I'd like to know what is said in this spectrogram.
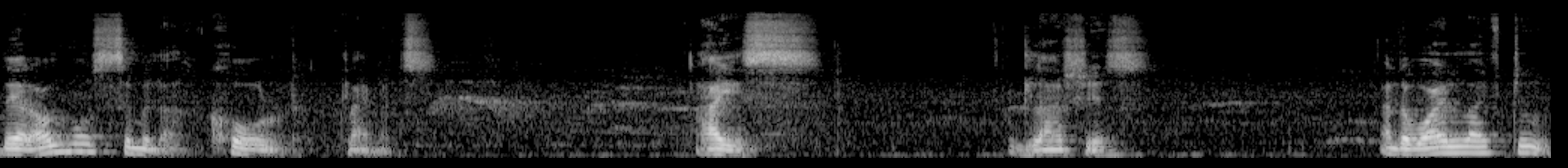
they are almost similar, cold climates. Ice, glaciers, and the wildlife too,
